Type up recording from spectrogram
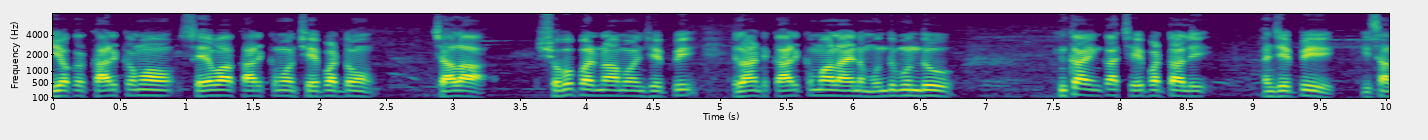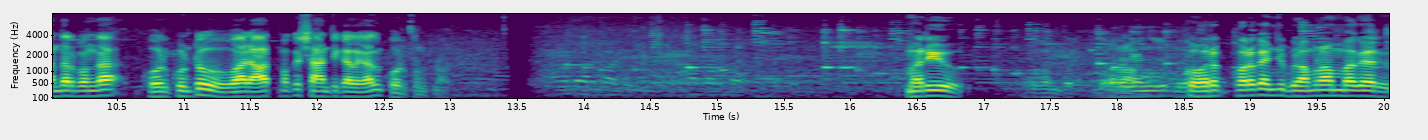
ఈ యొక్క కార్యక్రమం సేవా కార్యక్రమం చేపట్టడం చాలా శుభ పరిణామం అని చెప్పి ఇలాంటి కార్యక్రమాలు ఆయన ముందు ముందు ఇంకా ఇంకా చేపట్టాలి అని చెప్పి ఈ సందర్భంగా కోరుకుంటూ వారి ఆత్మకు శాంతి కలగాలని కోరుకుంటున్నాం. మరియు కొర కొరగంజి బ్రహ్మరాంబ గారు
